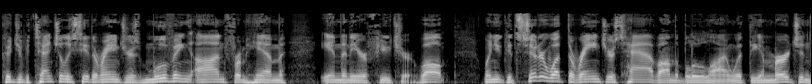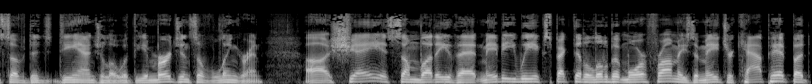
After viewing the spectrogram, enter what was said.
could you potentially see the Rangers moving on from him in the near future? Well, when you consider what the Rangers have on the blue line with the emergence of DeAngelo, with the emergence of Lindgren, uh, Skjei is somebody that maybe we expected a little bit more from. He's a major cap hit, but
